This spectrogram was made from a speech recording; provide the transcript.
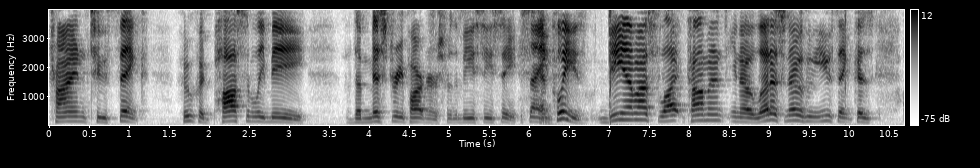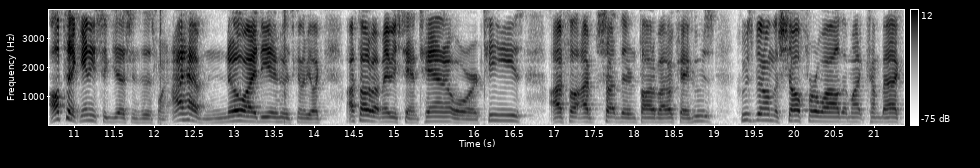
trying to think who could possibly be the mystery partners for the BCC. Same. And please DM us, like, comment. You know, let us know who you think because. I'll take any suggestions at this point. I have no idea who it's going to be. Like I thought about maybe Santana or Ortiz. I thought I've sat there and thought about okay, who's who's been on the shelf for a while that might come back.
